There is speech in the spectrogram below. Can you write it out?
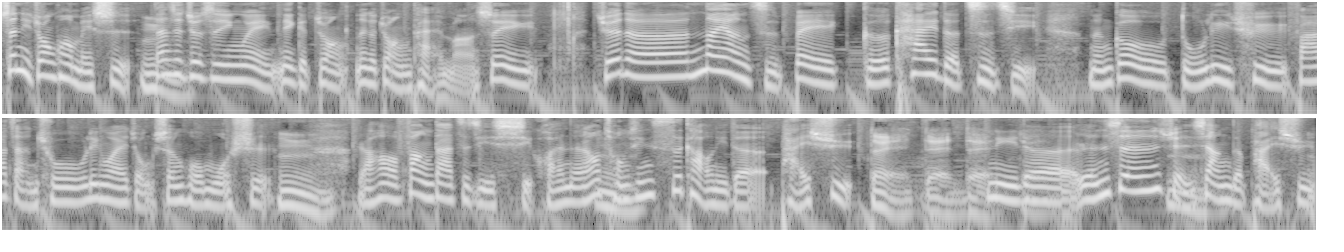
身体状况没事，但是就是因为那个状那个状态嘛，所以觉得那样子被隔开的自己，能够独立去发展出另外一种生活模式，嗯，然后放大自己喜欢的，然后重新思考你的排序，对对对，你的人生选项的排序，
